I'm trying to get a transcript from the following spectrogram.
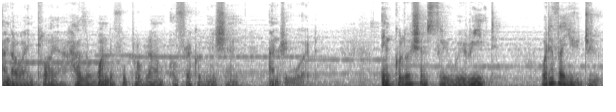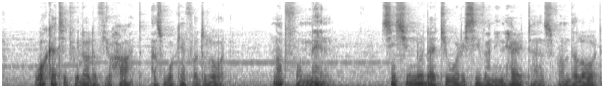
and our employer has a wonderful program of recognition and reward. In Colossians 3, we read, Whatever you do, work at it with all of your heart as working for the Lord, not for men, since you know that you will receive an inheritance from the Lord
